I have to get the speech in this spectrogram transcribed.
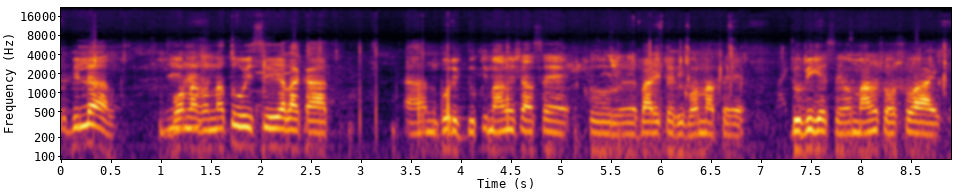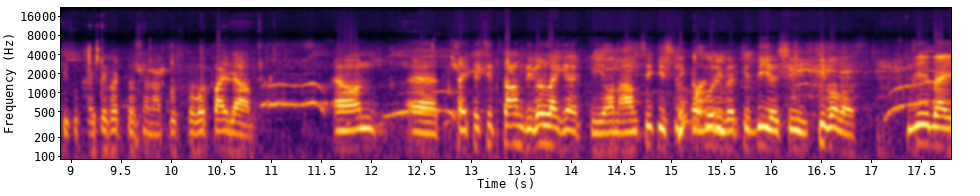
তো বিল্লাল বন্যা টন্যা তো হয়েছে এখন গরিব দুঃখী মানুষ আছে তোর বাড়ি টাড়ি বন্যাতে ডুবে গেছে। এখন মানুষ অসহায় কিছু খাইতে পারতেছে না খোঁজ খবর পাইলাম। এখন চাইতেছি ত্রাণ দিবার লাগে আর কি। এখন আনছি কিছু একটা পরিবারকে দিয়েছি কি বলো জি ভাই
